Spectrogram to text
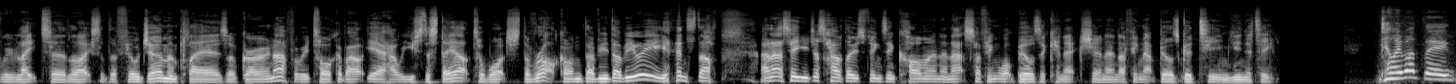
we relate to the likes of the Phil German players of growing up, where we talk about yeah how we used to stay up to watch The Rock on WWE and stuff. And that's it. You just have those things in common, and that's I think what builds a connection, and I think that builds good team unity. Tell me about the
